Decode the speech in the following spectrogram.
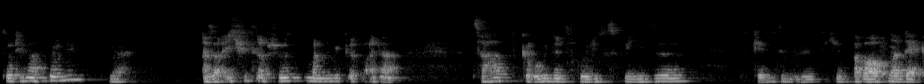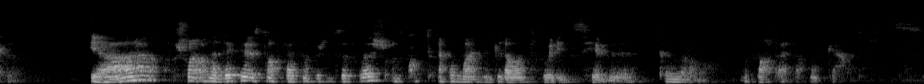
Zum Thema Frühling? Nein. Also ich finde es am schönsten, man liegt auf einer zart grünen Frühlingswiese mit Gänseblümchen. Aber auf einer Decke. Ja, schon auf der Decke ist noch vielleicht noch ein bisschen zu frisch und guckt einfach mal in den blauen Frühlingshimmel Genau. Und macht einfach mal gar nichts.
